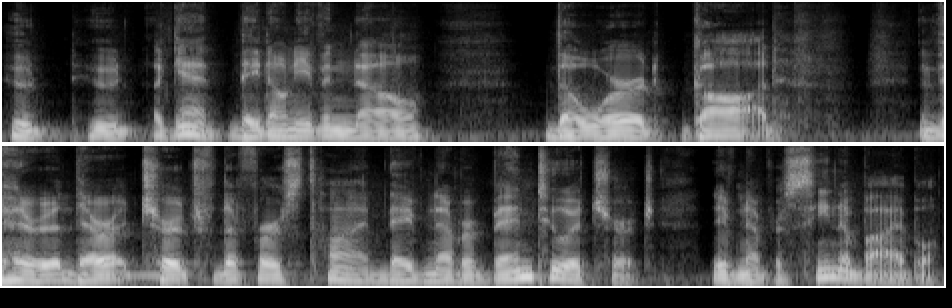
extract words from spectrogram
who who again they don't even know the word God. They're they're at church for the first time. They've never been to a church. They've never seen a Bible.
